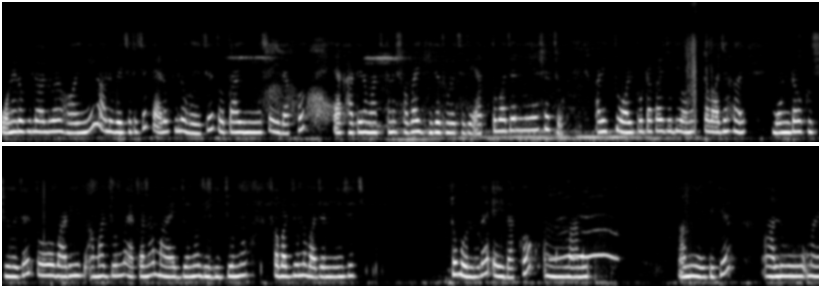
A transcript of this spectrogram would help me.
পনেরো কিলো আলু আর হয়নি। আলু বেছে টেছে তেরো কিলো হয়েছে। তো তাই নিয়ে এসে এই দেখো, এক হাটের মাঝখানে সবাই ঘিরে ধরেছে যে এত বাজার নিয়ে এসেছ? আর একটু অল্প টাকায় যদি অনেকটা বাজার হয়, মনটাও খুশি হয়ে যায়। তো বাড়ির আমার জন্য একা না, মায়ের জন্য, দিদির জন্য, সবার জন্য বাজার নিয়ে এসেছি। তো বন্ধুরা, এই দেখো আমি আমি এইদিকে আলু মানে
